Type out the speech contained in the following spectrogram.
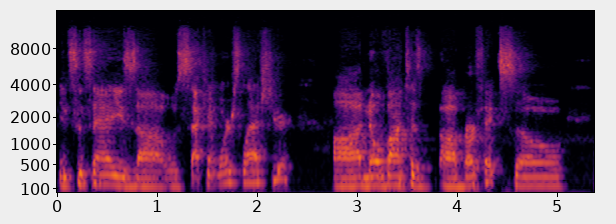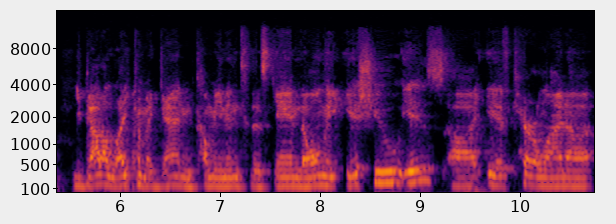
and Cincinnati's uh, was second worst last year. Uh, no Vontaze uh, Burfict, so you got to like him again coming into this game. The only issue is uh, if Carolina,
